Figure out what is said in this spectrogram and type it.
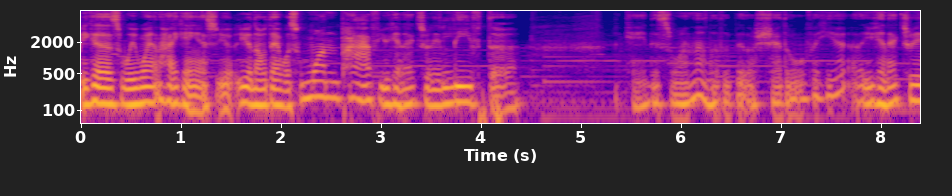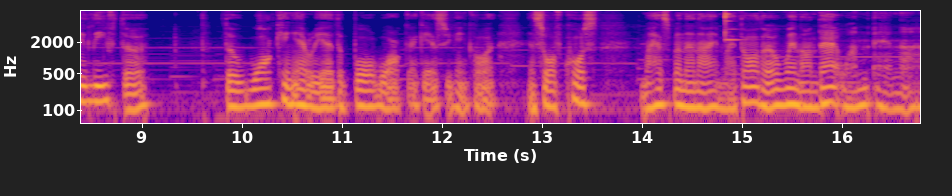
because we went hiking, as you, you know, there was one path you can actually leave the, Okay, this one, a little bit of shadow over here. Uh, you can actually leave the the walking area, the boardwalk, I guess you can call it. And so, of course, my husband and I, my daughter, went on that one, and uh,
